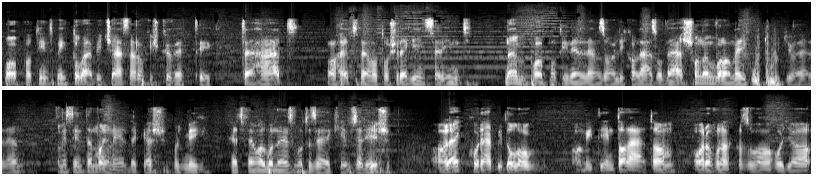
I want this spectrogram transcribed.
Palpatint még további császárok is követték. Tehát a 76-os regény szerint nem Palpatine ellen zajlik a lázadás, hanem valamelyik utódja ellen, ami szerintem nagyon érdekes, hogy még 76-ban ez volt az elképzelés. A legkorábbi dolog, amit én találtam, arra vonatkozóan, hogy a,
